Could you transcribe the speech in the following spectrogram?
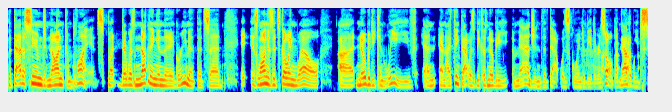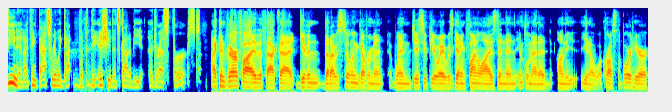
but that assumed non-compliance. But there was nothing in the agreement that said as long as it's going well, uh, nobody can leave, and and I think that was because nobody imagined that that was going to be the result. But now that we've seen it, I think that's really got the the issue that's got to be addressed first. I can verify the fact that given that I was still in government when JCPOA was getting finalized and then implemented on the you know across the board here,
